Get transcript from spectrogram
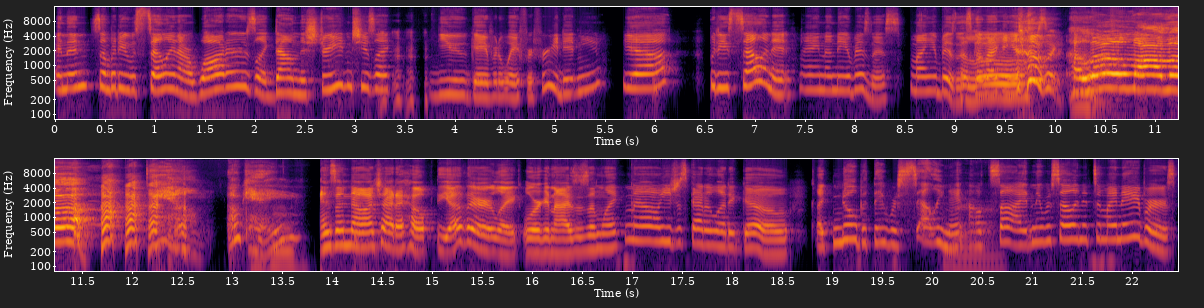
And then somebody was selling our waters like down the street, and she's like, You gave it away for free, didn't you? Yeah. But he's selling it. Ain't none of your business. Mind your business. Go back in your I was like, Hello, mama. damn. Okay. Hmm. And so now I try to help the other like organizers. I'm like, no, you just gotta let it go. Like, no, but they were selling it Yeah. outside and they were selling it to my neighbors.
